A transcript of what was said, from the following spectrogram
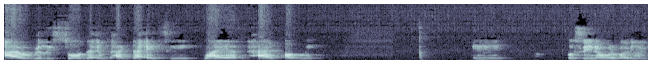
I really saw the impact that ACYF had on me. Mm. Lucina, what about you?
